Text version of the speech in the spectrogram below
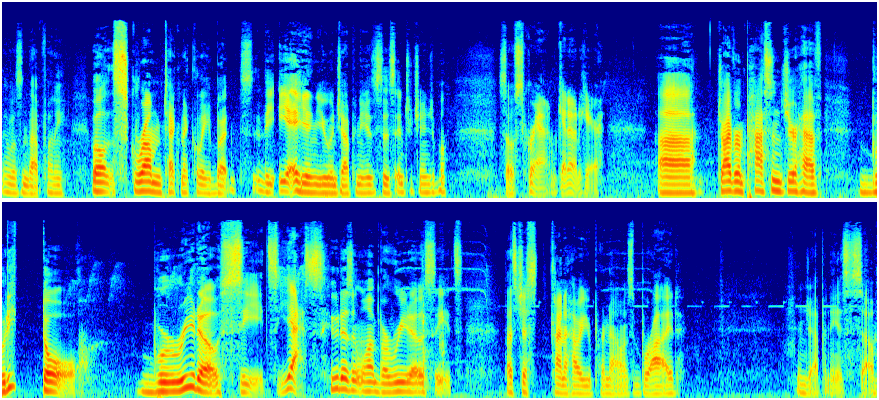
It wasn't that funny. Well, scrum technically, but the A and U in Japanese is interchangeable. So scram, get out of here. Uh, driver and passenger have burrito, burrito seats. Yes, who doesn't want burrito seats? That's just kind of how you pronounce bride in Japanese. So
